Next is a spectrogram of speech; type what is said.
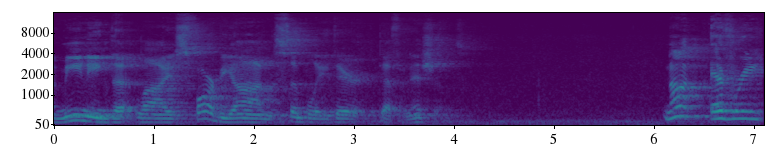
A meaning that lies far beyond simply their definitions. Not every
